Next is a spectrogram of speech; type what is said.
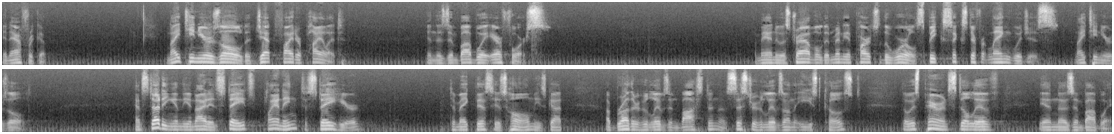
in Africa. 19 years old, a jet fighter pilot in the Zimbabwe Air Force. A man who has traveled in many parts of the world, speaks six different languages, 19 years old. And studying in the United States, planning to stay here to make this his home. He's got a brother who lives in Boston, a sister who lives on the East Coast, though his parents still live in uh, Zimbabwe.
